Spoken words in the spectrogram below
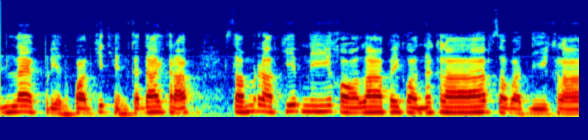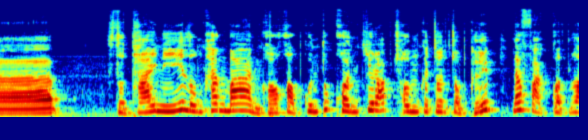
นต์แลกเปลี่ยนความคิดเห็นกันได้ครับสำหรับคลิปนี้ขอลาไปก่อนนะครับ สวัสดีครับ สุดท้ายนี้ลุงข้างบ้านขอขอบคุณทุกคนที่รับชมกันจนจบคลิป และฝากกดไล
